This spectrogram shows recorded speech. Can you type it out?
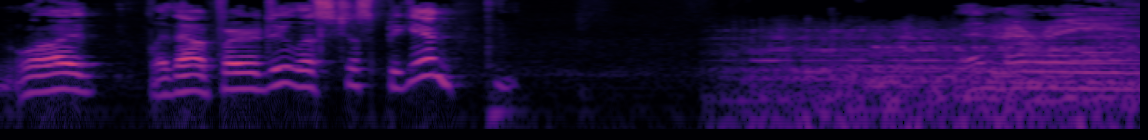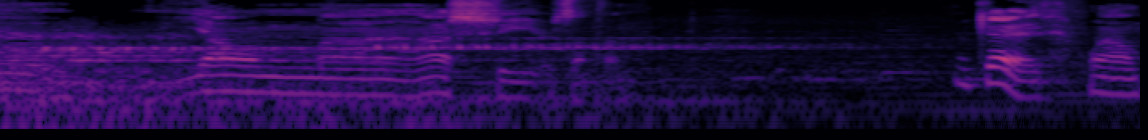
well, without further ado, let's just begin. And Mary Yamahashi or something. Okay, well,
